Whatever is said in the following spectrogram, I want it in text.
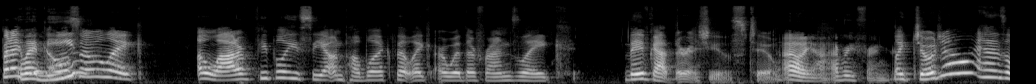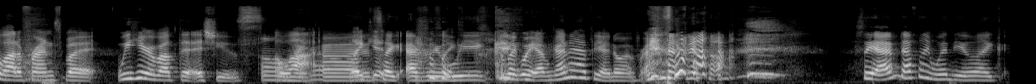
But I Am I think mean? also like a lot of people you see out in public that like are with their friends, like they've got their issues too. Oh yeah, every friend. Group. Like JoJo has a lot of friends, but we hear about the issues Oh a lot. God, it's like every like- week. I'm like, wait, I'm kind of happy I don't have friends. so yeah, I'm definitely with you. Like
